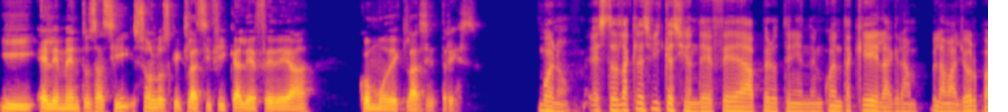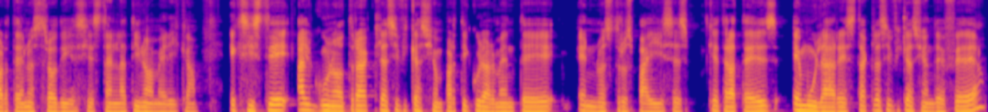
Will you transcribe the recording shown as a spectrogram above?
y elementos así son los que clasifica el FDA como de clase 3. Bueno, esta es la clasificación de FDA, pero teniendo en cuenta que la, gran, la mayor parte de nuestra audiencia está en Latinoamérica, ¿existe alguna otra clasificación particularmente en nuestros países que trate de emular esta clasificación de FDA?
